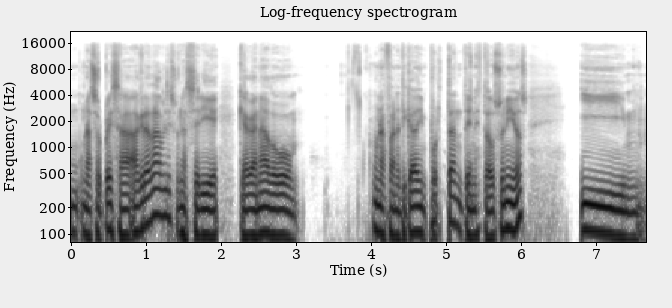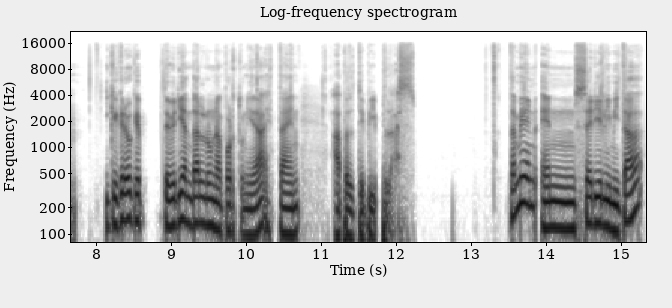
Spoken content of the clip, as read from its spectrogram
una sorpresa agradable, es una serie que ha ganado una fanaticada importante en Estados Unidos y, que creo que deberían darle una oportunidad, está en Apple TV Plus. También en serie limitada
